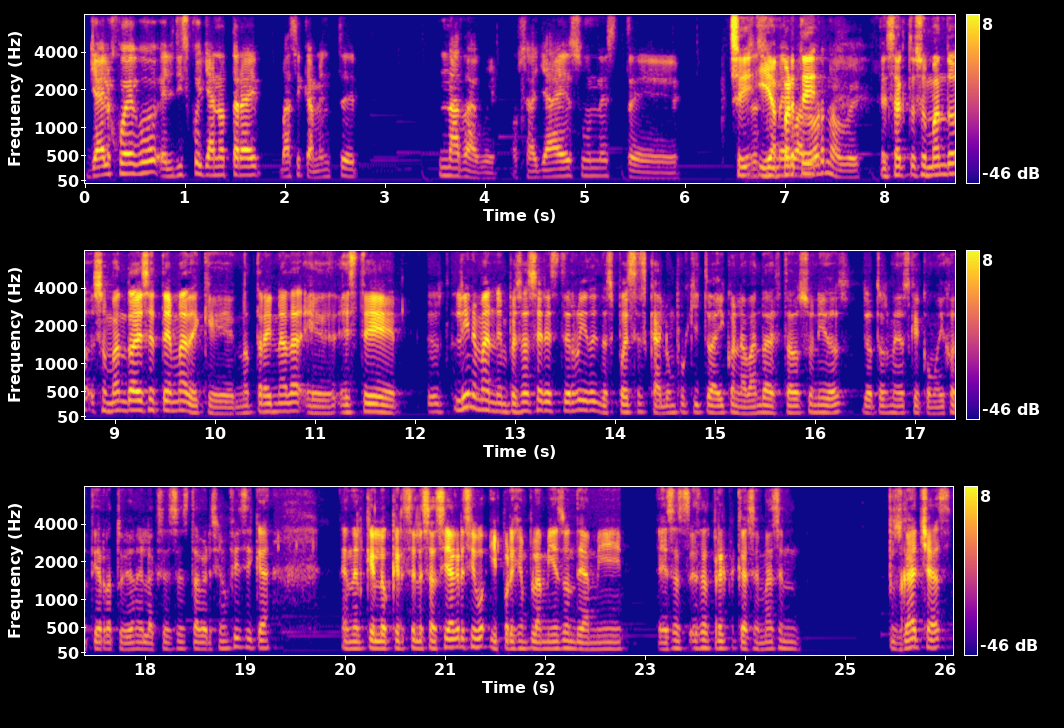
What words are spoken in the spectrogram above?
ya el juego, el disco ya no trae básicamente nada, güey. O sea, ya es un este... Sí, y aparte, adorno, exacto, sumando, sumando a ese tema de que no trae nada, eh, este Lineman empezó a hacer este ruido y después escaló un poquito ahí con la banda de Estados Unidos, de otros medios que como dijo Tierra tuvieron el acceso a esta versión física, en el que lo que se les hacía agresivo, y por ejemplo a mí es donde a mí esas, esas prácticas se me hacen pues gachas,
